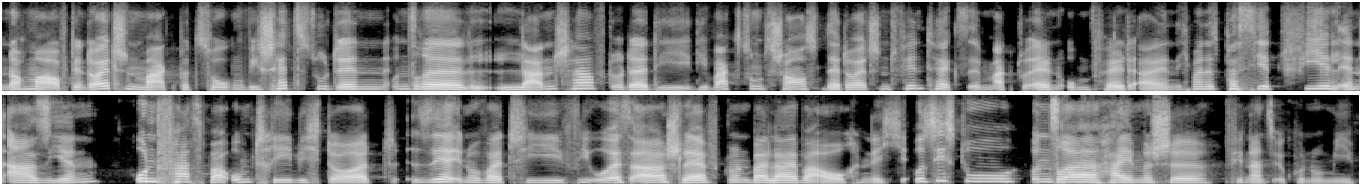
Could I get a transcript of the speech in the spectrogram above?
nochmal auf den deutschen Markt bezogen, wie schätzt du denn unsere Landschaft oder die, die Wachstumschancen der deutschen Fintechs im aktuellen Umfeld ein? Ich meine, es passiert viel in Asien unfassbar umtriebig dort, sehr innovativ. Die USA schläft nun beileibe auch nicht. Wo siehst du unsere heimische Finanzökonomie?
